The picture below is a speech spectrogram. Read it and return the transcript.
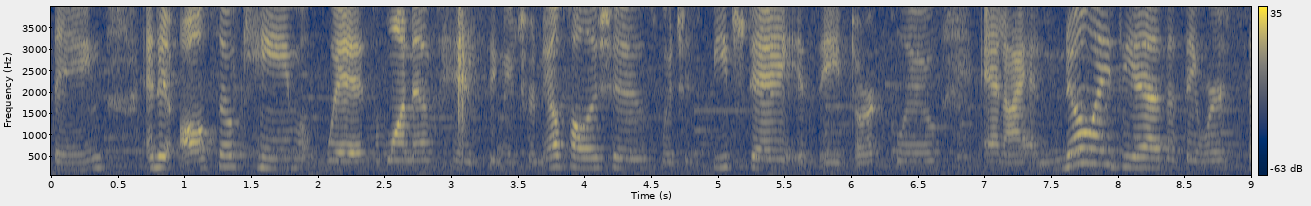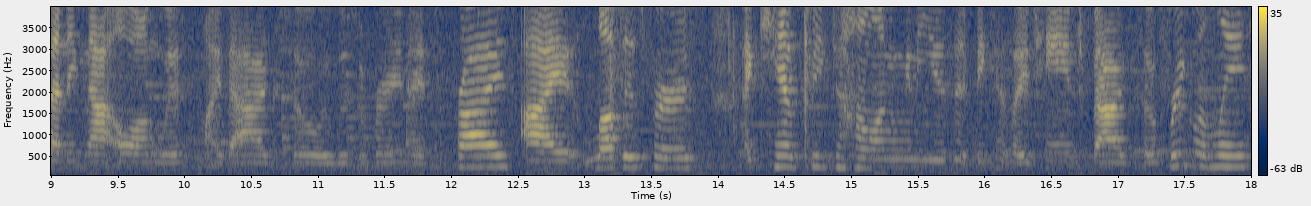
thing. And it also came with one of his signature nail polishes, which is Beach Day. It's a dark blue and I had no idea that they were sending that along with my bag. So it was a very nice surprise. I love this purse. I can't speak to how long I'm gonna use it because I change bags so frequently frequently,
